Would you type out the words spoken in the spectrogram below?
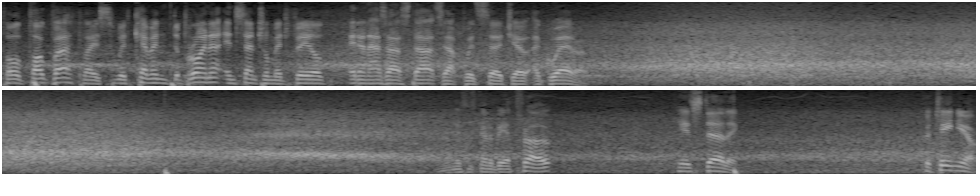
Paul Pogba plays with Kevin De Bruyne in central midfield. Eden Hazard starts up with Sergio Aguero. And this is going to be a throw. Here's Sterling. Coutinho.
